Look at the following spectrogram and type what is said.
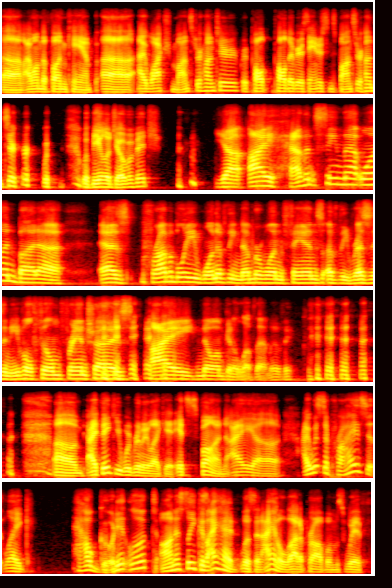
Um, I'm on the fun camp. Uh, I watched Monster Hunter with Paul Paul W. S. Anderson's Monster Hunter with, with Milla Jovovich. Yeah, I haven't seen that one, but uh, as probably one of the number one fans of the Resident Evil film franchise, I know I'm gonna love that movie. um, I think you would really like it. It's fun. I uh, I was surprised at like how good it looked, honestly, because I had listen, I had a lot of problems with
